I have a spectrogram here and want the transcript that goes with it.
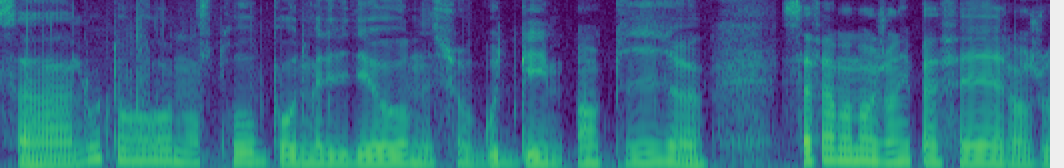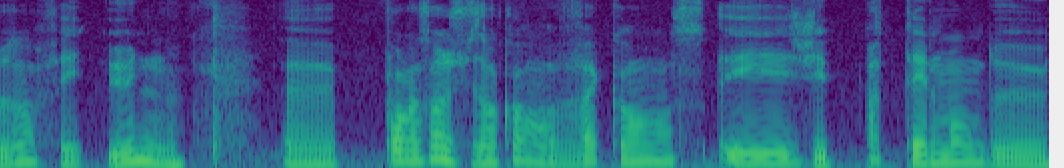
Salut tout, on se trouve pour une nouvelle vidéo, on est sur Good Game Empire. Ça fait un moment que j'en ai pas fait, alors je vous en fais une. Euh, pour l'instant, je suis encore en vacances et j'ai pas tellement de,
